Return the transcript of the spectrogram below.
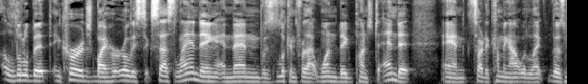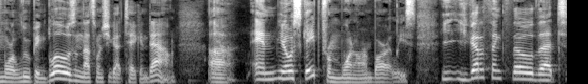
a little bit encouraged by her early success landing and then was looking for that one big punch to end it and started coming out with like those more looping blows and that's when she got taken down. Uh, and, you know, escaped from one arm bar at least. You, you gotta think though that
